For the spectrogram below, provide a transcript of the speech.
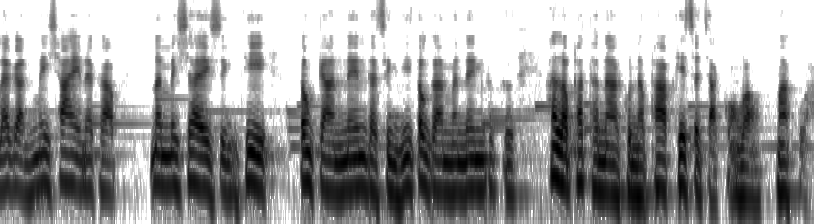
แล้วกันไม่ใช่นะครับ นั่นไม่ใช่สิ่งที่ต้องการเน้นแต่สิ่งที่ต้องการมาเน้นก็คือ ให้เราพัฒนาคุณภาพคริสตจักรของเรามากกว่า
